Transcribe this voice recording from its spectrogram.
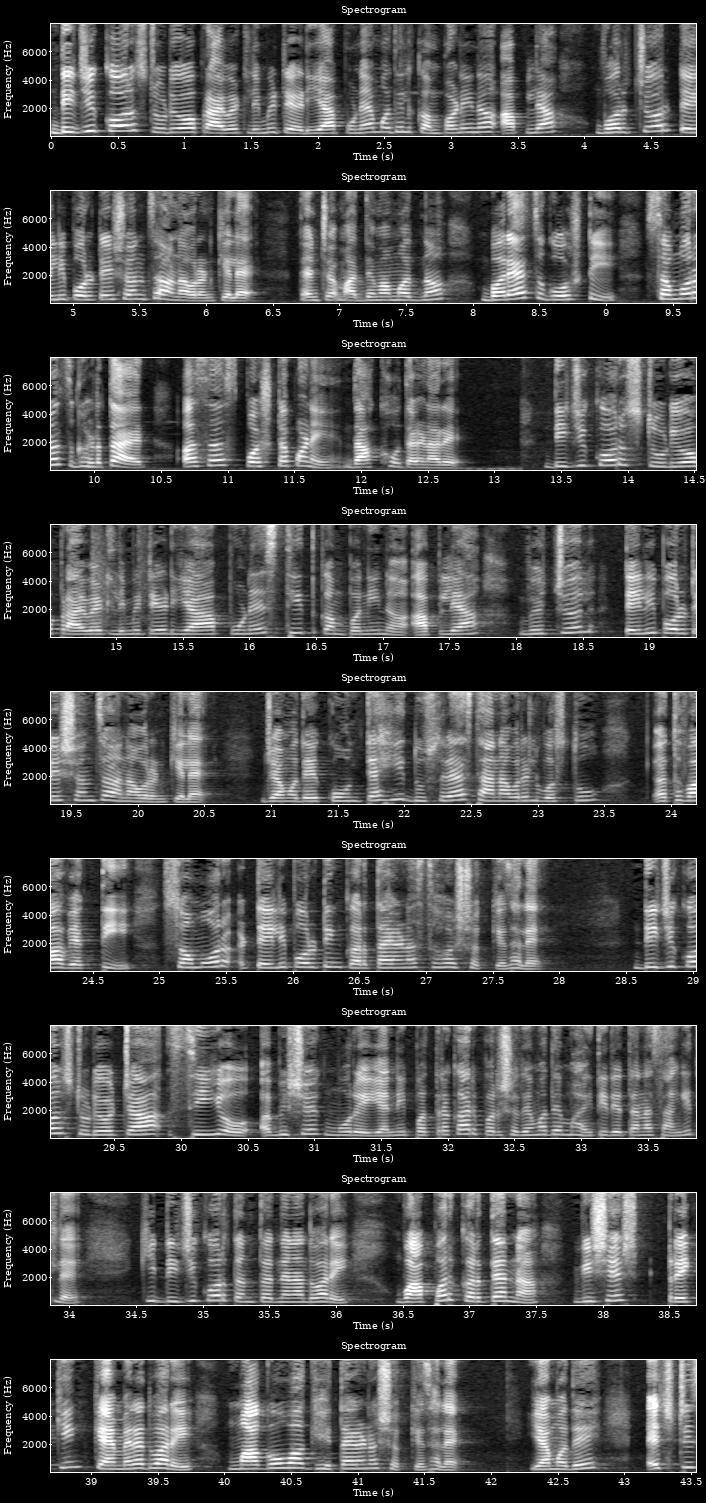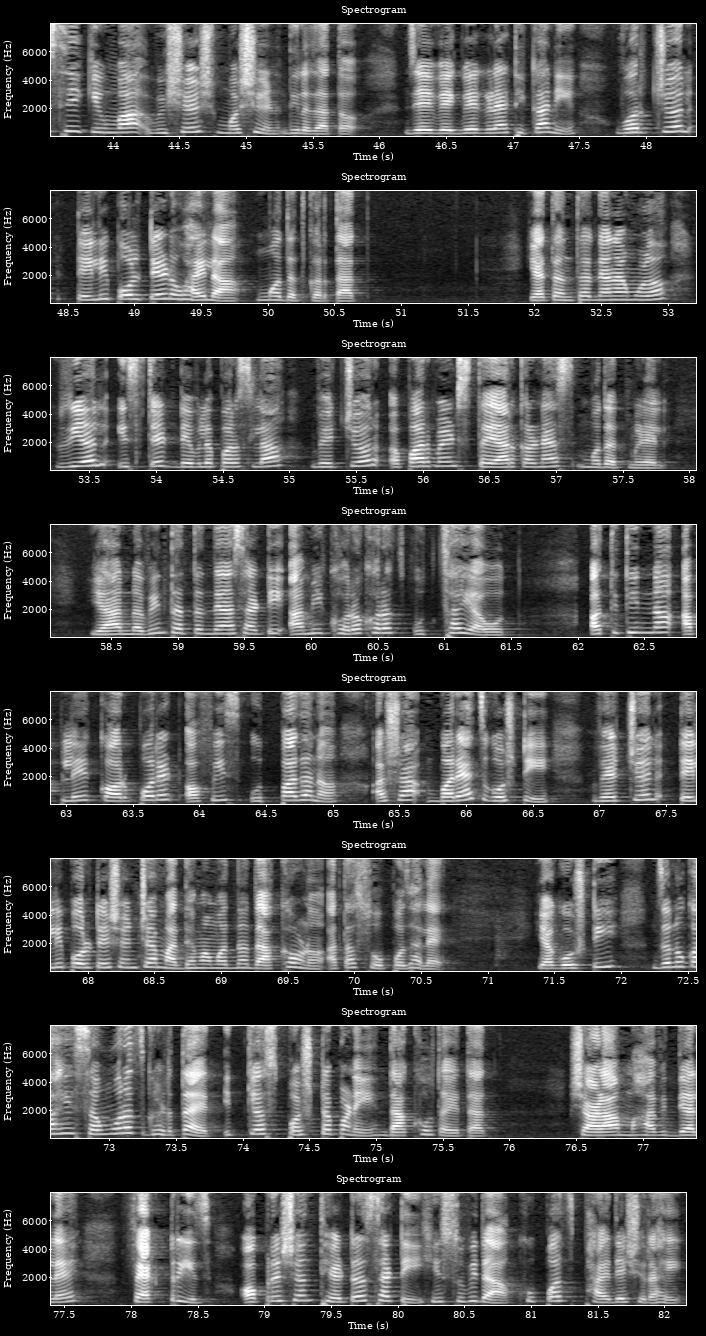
Digikore studio private limited या पुण्यामधील कंपनीनं आपल्या व्हर्च्युअल टेलिपोर्टेशनचं अनावरण केलंय. त्यांच्या माध्यमामधनं बऱ्याच गोष्टी समोरच घडतायत असं स्पष्टपणे दाखवता येणार आहे. डिजिकोर स्टुडिओ प्रायव्हेट लिमिटेड या पुणे स्थित कंपनीनं आपल्या व्हर्च्युअल टेलिपोर्टेशनचं अनावरण केलंय ज्यामध्ये कोणत्याही दुसऱ्या स्थानावरील वस्तू अथवा व्यक्ती समोर टेलिपोर्टिंग करता येणं सहज शक्य झालंय. डिजिको स्टुडिओच्या सीईओ अभिषेक मोरे यांनी पत्रकार परिषदेमध्ये माहिती देताना सांगितलंय की डिजिकोर तंत्रज्ञानाद्वारे वापरकर्त्यांना विशेष ट्रेकिंग कॅमेऱ्याद्वारे मागोवा घेता येणं शक्य झालंय. यामध्ये एच टी सी किंवा विशेष मशीन दिलं जातं जे वेगवेगळ्या ठिकाणी व्हर्च्युअल टेलिपोर्टेड व्हायला मदत करतात. या तंत्रज्ञानामुळं रिअल इस्टेट डेव्हलपर्सला व्हेच्युअर अपार्टमेंट्स तयार करण्यास मदत मिळेल. या नवीन तंत्रज्ञानासाठी आम्ही खरोखरच उत्साही आहोत. अतिथींना आपले कॉर्पोरेट ऑफिस उत्पादनं अशा बऱ्याच गोष्टी व्हर्च्युअल टेलिपोर्टेशनच्या माध्यमामधनं दाखवणं आता सोपं झालं आहे या गोष्टी जणू काही समोरच घडतायत इतक्या स्पष्टपणे दाखवता येतात. शाळा महाविद्यालय फॅक्टरीज ऑपरेशन थिएटर्ससाठी ही सुविधा खूपच फायदेशीर आहे.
